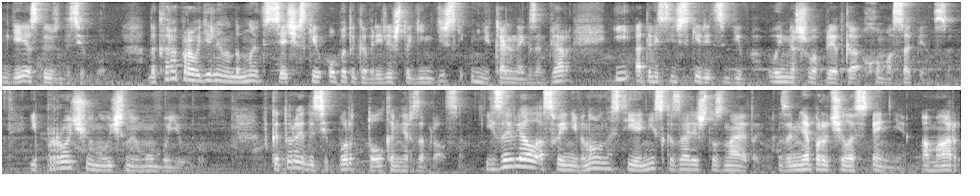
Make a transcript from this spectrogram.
где я остаюсь до сих пор. Доктора проводили надо мной всяческие опыты, говорили, что генетически уникальный экземпляр и атовистический рецидив вымершего предка Homo sapiens и прочую научную мумбу-юмбу которой я до сих пор толком не разобрался. И заявлял о своей невиновности, и они сказали, что знают они. За меня поручилась Энни, Амар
